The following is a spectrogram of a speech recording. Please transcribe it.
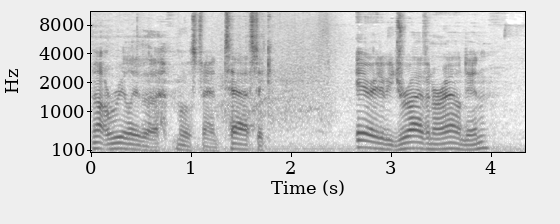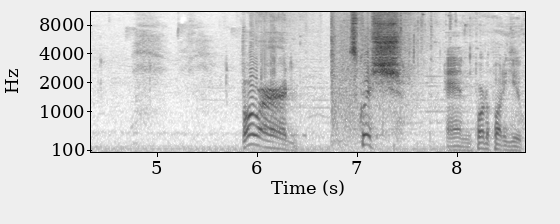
Not really the most fantastic area to be driving around in. Forward! Squish! And porta potty goop.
